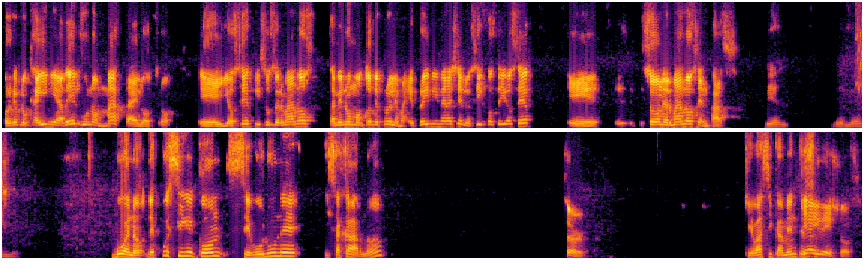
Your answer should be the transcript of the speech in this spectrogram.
por ejemplo, Caín y Abel, uno mata al otro. Eh, Yosef y sus hermanos, también un montón de problemas. Efraín y Menashe, los hijos de Yosef, eh, son hermanos en paz. Bien, bien, bien, Bueno, después sigue con Sebulune y Zahar, ¿no? Sir. Que básicamente... ¿Qué hay de ellos?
